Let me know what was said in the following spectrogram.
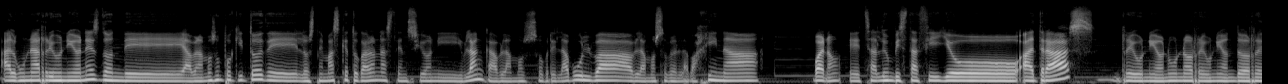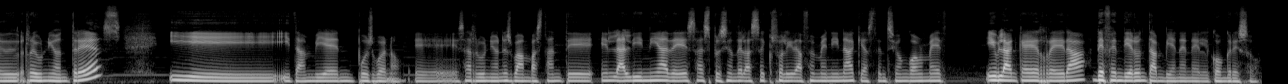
algunas reuniones donde hablamos un poquito de los temas que tocaron Ascensión y Blanca. Hablamos sobre la vulva, hablamos sobre la vagina. Bueno, echarle un vistacillo atrás, reunión 1, reunión 2, reunión 3 y, también, pues bueno, eh, esas reuniones van bastante en la línea de esa expresión de la sexualidad femenina que Ascensión Gómez y Blanca Herrera defendieron también en el Congreso.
